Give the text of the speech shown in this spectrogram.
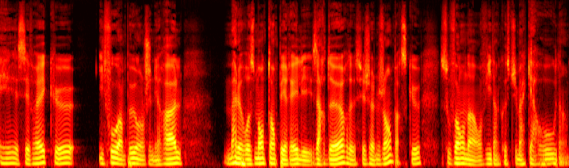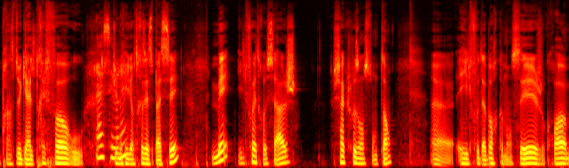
et c'est vrai que il faut un peu en général malheureusement tempérer les ardeurs de ces jeunes gens parce que souvent on a envie d'un costume à carreaux, d'un prince de Galles très fort ou ah, d'une rayure très espacée. Mais il faut être sage, chaque chose en son temps. Euh, et il faut d'abord commencer, je crois,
